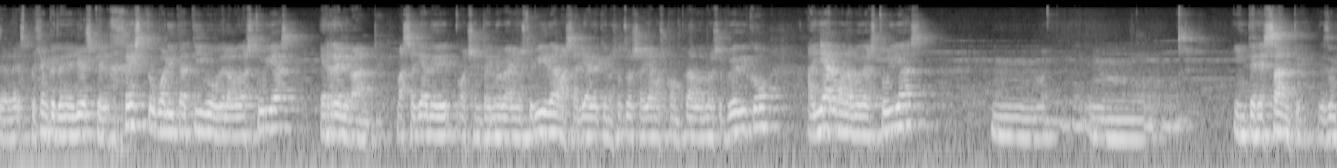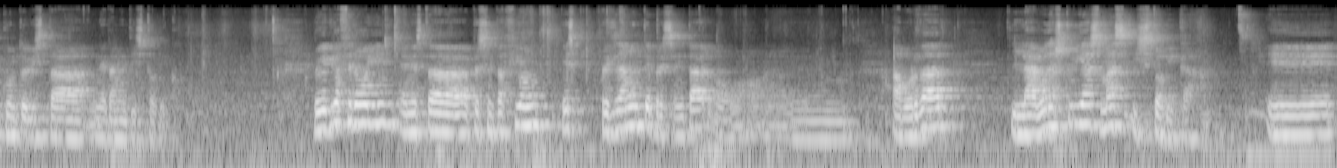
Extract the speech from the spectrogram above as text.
la expresión que tenía yo es que el gesto cualitativo de la boda Asturias es relevante, más allá de 89 años de vida, más allá de que nosotros hayamos comprado nuestro periódico, hay algo en la boda Asturias mm, mm, interesante desde un punto de vista netamente histórico. Lo que quiero hacer hoy en esta presentación es precisamente presentar abordar la boda Asturias más histórica. Eh,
